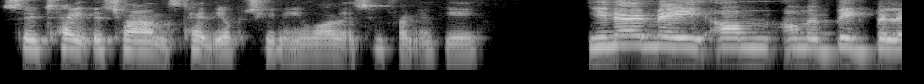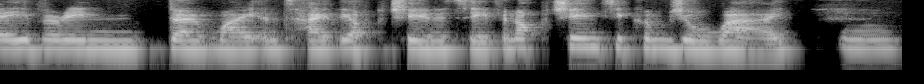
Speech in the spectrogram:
So take the chance take the opportunity while it's in front of you. You know me i'm i'm a big believer in don't wait and take the opportunity. If an opportunity comes your way mm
